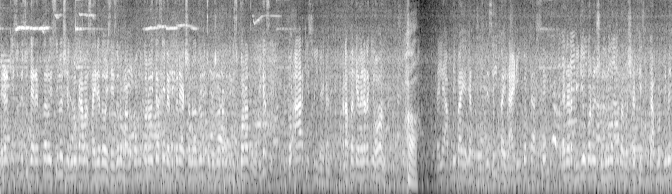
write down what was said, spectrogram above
এটার কিছু কিছু গ্রেফতার হয়েছিল সেগুলোকে আবার সাইডে দেওয়া হয়েছে। এই জন্য মানববন্ধন করা হইতেছে এটার ভিতরে অ্যাকশন নেওয়ার জন্য চব্বিশ ঘণ্টার মধ্যে কিছু করার জন্য ঠিক আছে? তো আর কিছুই না এখানে। আর আপনার ক্যামেরাটা কি হন হ্যাঁ। তাহলে আপনি ভাই এখানে পৌঁছতেছি ভাই রাইডিং করতে আসছেন। এখানে একটা ভিডিও করবেন সুন্দর মতো তারপর সেটা ফেসবুকে আপলোড দেবেন।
